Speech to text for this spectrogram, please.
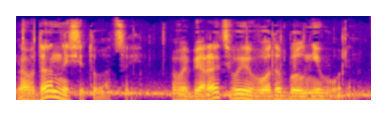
Но в данной ситуации выбирать воевода был неволен.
